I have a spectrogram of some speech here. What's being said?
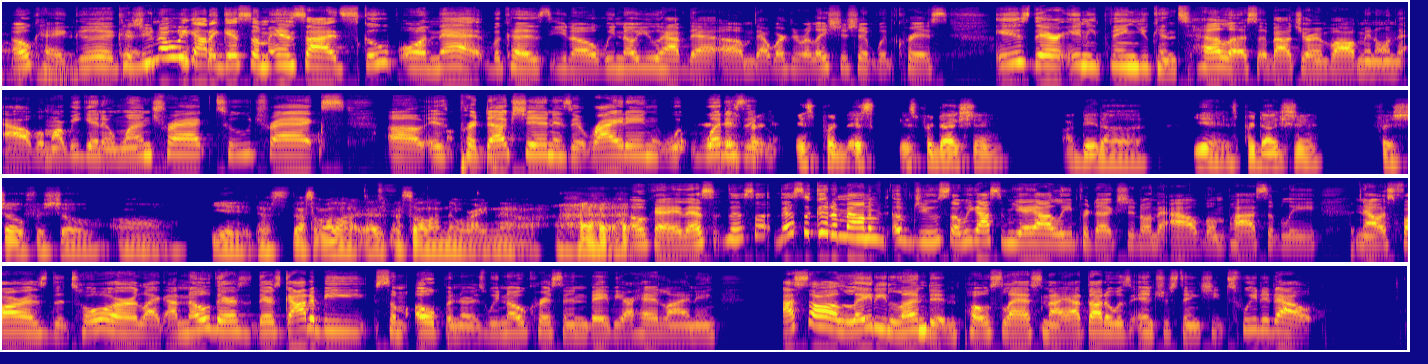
Okay, good. Because you know we got to get some inside scoop on that because you know we know you have that um, that working relationship with Chris. Is there anything you can tell us about your involvement on the album? Are we getting one track, two tracks? Uh, is production? Is it writing? what is it's, it? It's pro- it's it's production. I did uh yeah, it's production for sure for sure. Um, yeah, that's that's all I that's all I know right now. okay, that's that's a, that's a good amount of, of juice. So we got some Ye Ali production on the album, possibly. Now, as far as the tour, like I know there's there's got to be some openers. We know Chris and Baby are headlining. I saw Lady London post last night. I thought it was interesting. She tweeted out,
